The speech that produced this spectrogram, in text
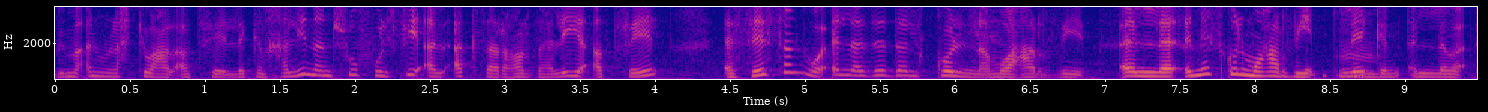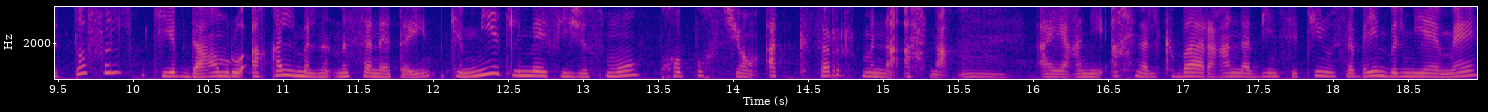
بما أنه نحكيو على الأطفال لكن خلينا نشوفوا الفئة الأكثر عرضة. هل هي أطفال؟ أساسا وإلا زاد الكلنا معرضين؟ الناس كل معرضين لكن الطفل كي يبدأ عمره أقل من سنتين كمية الماء في جسمه proportion أكثر منا إحنا. مم. يعني إحنا الكبار عندنا بين 60 و 70% ماء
